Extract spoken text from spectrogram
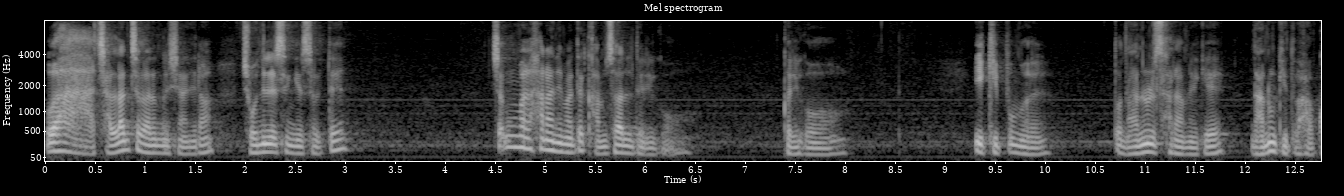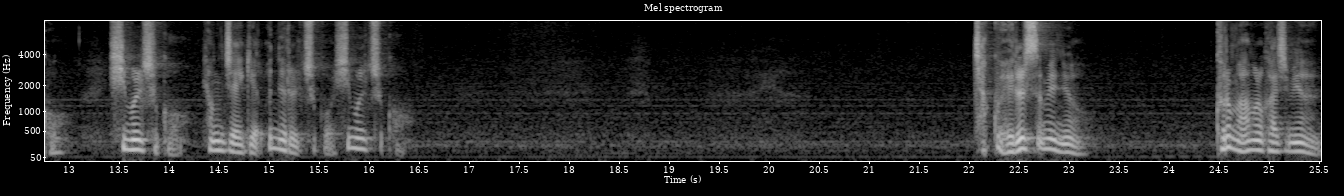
와, 잘난 척 하는 것이 아니라 좋은 일이 생겼을 때 정말 하나님한테 감사를 드리고 그리고 이 기쁨을 또 나눌 사람에게 나누기도 하고 힘을 주고 형제에게 은혜를 주고 힘을 주고 자꾸 애를 쓰면요. 그런 마음을 가지면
